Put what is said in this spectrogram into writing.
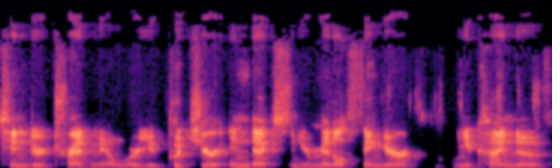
Tinder treadmill, where you put your index and your middle finger, and you kind of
